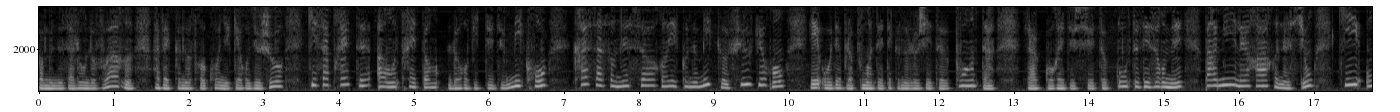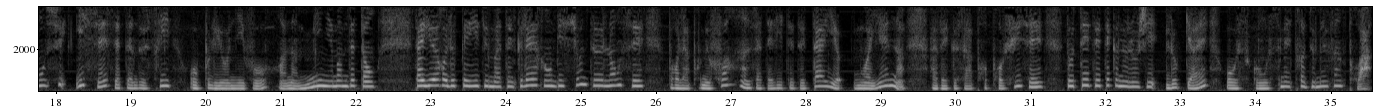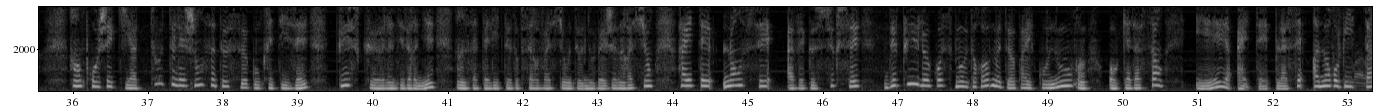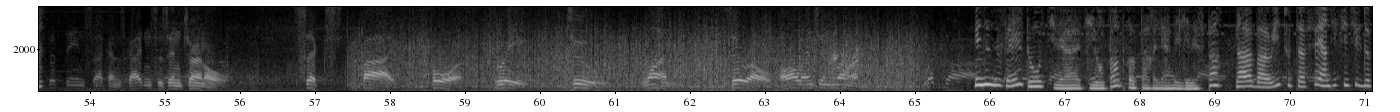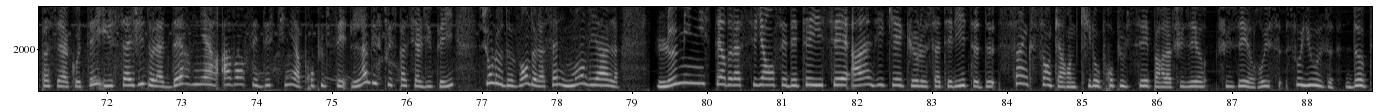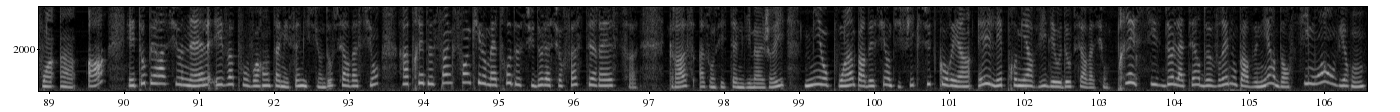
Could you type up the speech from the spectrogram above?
comme nous allons le voir avec notre chroniqueur du jour qui s'apprête à entrer dans l'orbite du micro grâce à son essor économique fulgurant et au développement des technologies de pointe. La Corée du Sud compte désormais parmi les rares nations qui ont su hisser cette industrie au plus haut niveau en un minimum de temps. D'ailleurs, le pays du matin clair ambitionne de lancer pour la première fois un satellite de taille moyenne avec avec sa propre fusée dotée de technologies locales au second semestre 2023. Un projet qui a toutes les chances de se concrétiser puisque lundi dernier, un satellite d'observation de nouvelle génération a été lancé avec succès depuis le cosmodrome de Baïkonour au Kazakhstan et a été placé en orbite. Une nouvelle dont tu as dû entendre parler, Amélie, n'est-ce pas? Ah bah oui, tout à fait, difficile de passer à côté. Il s'agit de la dernière avancée destinée à propulser l'industrie spatiale du pays sur le devant de la scène mondiale. Le ministère de la Science et des TIC a indiqué que le satellite de 540 kg propulsé par la fusée, russe Soyuz 2.1A est opérationnel et va pouvoir entamer sa mission d'observation à près de 500 km au-dessus de la surface terrestre, grâce à son système d'imagerie mis au point par des scientifiques sud-coréens et les premières vidéos d'observation précises de la Terre devraient nous parvenir dans six mois environ.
